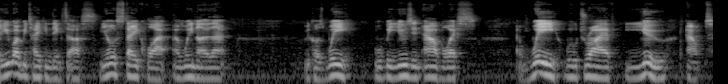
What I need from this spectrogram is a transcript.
you won't be taking digs at us. You'll stay quiet, and we know that because we will be using our voice, and we will drive you out.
